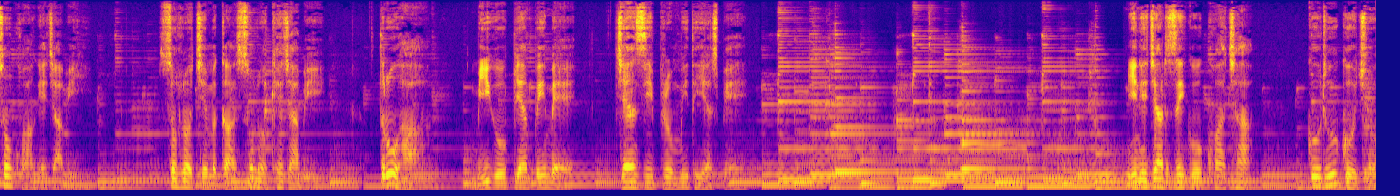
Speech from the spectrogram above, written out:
စွန့်ခွာခဲ့ကြပြီစွန့်လွတ်ခြင်းမကစွန့်လွတ်ခဲ့ကြပြီသူတို့ဟာမီးကိုပြန်ပေးမယ်ဂျန်စီပရိုမီသီယပ်စ်ပဲ မြင်နေကြတဲ့စိတ်ကိုခွာချကိုထူးကိုချုံ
